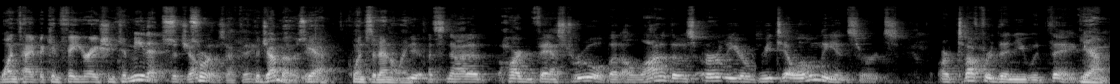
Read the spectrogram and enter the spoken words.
one type of configuration. To me, that's The jumbos, sort of- I think. The jumbos, yeah, coincidentally. Yeah, It's not a hard and fast rule, but a lot of those earlier retail only inserts are tougher than you would think. Yeah.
